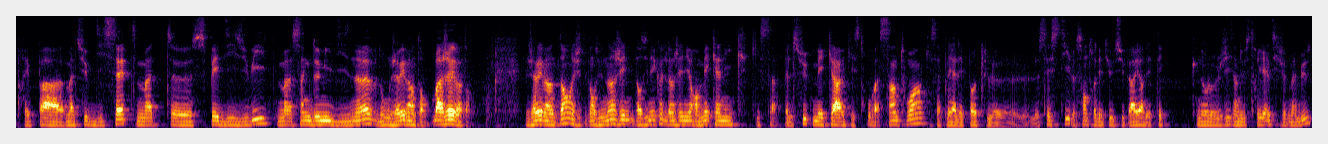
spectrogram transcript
prépa maths sup 17, maths euh, spé 18, ma 5 demi 19, donc j'avais 20 ans. Bah j'avais 20 ans. J'avais 20 ans et j'étais dans une, dans une école d'ingénieur en mécanique qui s'appelle SUPMECA et qui se trouve à Saint-Ouen, qui s'appelait à l'époque le, le CESTI, le Centre d'études supérieures des technologies industrielles, si je ne m'abuse.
